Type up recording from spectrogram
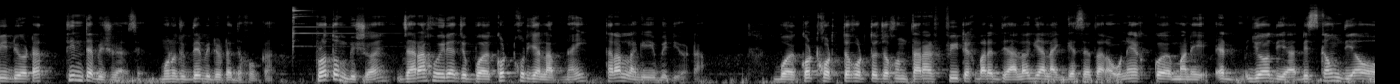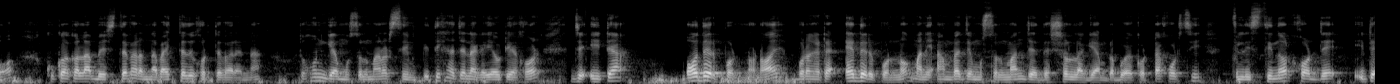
ভিডিওটা তিনটা বিষয় আছে। মনোযোগ দিয়ে ভিডিওটা দেখো কা প্রথম বিষয় যারা হইরা যে বয়কট করিয়া লাভ নাই তারা লাগে এই ভিডিওটা। বয়কট করতে করতে যখন তারা ফিট একবারে দেয়ালে গিয়া লাগ গেছে তারা অনেক মানে ইয়ে দিয়া ডিসকাউন্ট দিয়াও কোকা কলা বেচতে পারেন না বা ইত্যাদি করতে পারেন না। তখন গিয়া মুসলমানের সিম্পিতি কাজে লাগাইয়া উঠি এখন যে এটা ওদের পণ্য নয় বরং এটা এদের পণ্য। মানে আমরা যে মুসলমান যে দেশের লাগে আমরা বয়কটটা করছি ফিলিস্তিনের কর যে এটা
